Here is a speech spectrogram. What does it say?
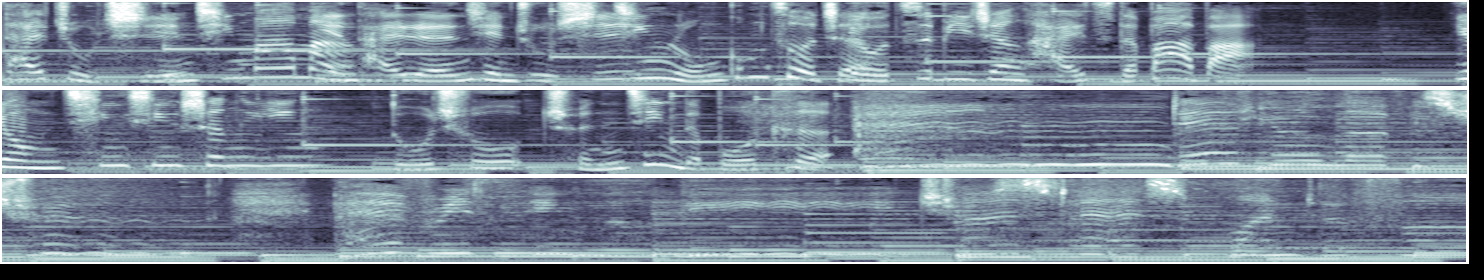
台主持、年轻妈妈、电台人、建筑师、金融工作者、有自闭症孩子的爸爸，用清新声音读出纯净的博客。And if your love is true, everything will be just as wonderful.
